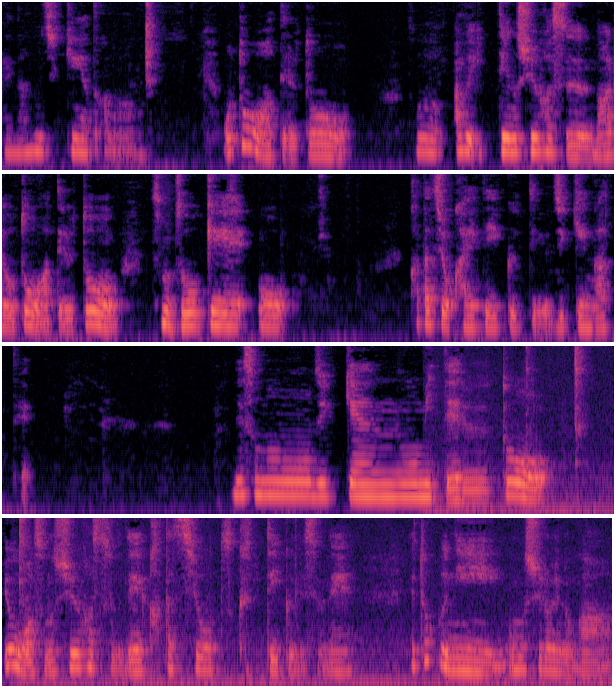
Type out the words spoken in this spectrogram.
あれ、何の実験やったかな。音を当てると、その、ある一定の周波数のある音を当てると、その造形を、形を変えていくっていう実験があって、で、その実験を見てると、要はその周波数で形を作っていくんですよね。で特に面白いのが、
